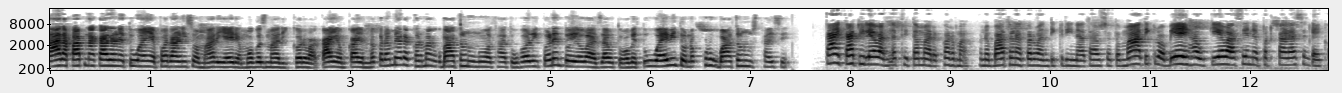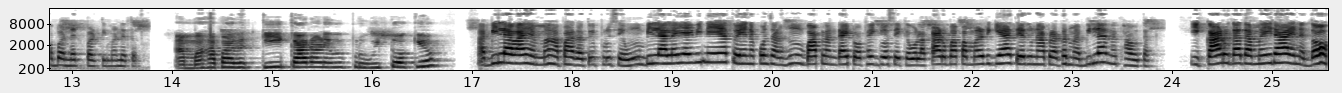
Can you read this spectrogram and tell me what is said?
તારા પાપના કારણે તું અહીંયા પરાણી છો, મારી આરે મગજમારી કરવા. કાયમ કાયમ. નકર અમારા ઘરમાં બાંધણું ન થાતું. હરી પડે તો એવા અવાજ આવતો. હવે તું આવી તો નકરું બાંધણું જ થાય છે. કાંઈ કાઢી લેવા નથી તમારા ઘરમાં અને બાટલા કરવાની દીકરી ના થાવશો તો માં દીકરો બે હાવ કેવા છે ને પટકારા છે કઈ ખબર નથી પડતી મને તો. આ મહાભારત કી કારણે ઉપડું? ઈ તો કયો? આ બિલા વાહે મહાભારત એટલું છે. હું બિલા લઈ આવી ને તો એને કોઈ હું બાપલાને ડાયટો થઈ ગયો છે કે ઓલા કાળુ બાપા મરી ગયા તેનું આપણા ઘરમાં બિલા ન ખાવતા ઈ કાળુ દાદા મર્યા એને દહ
